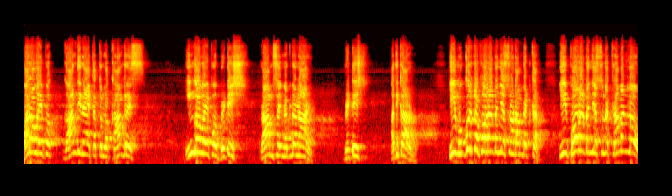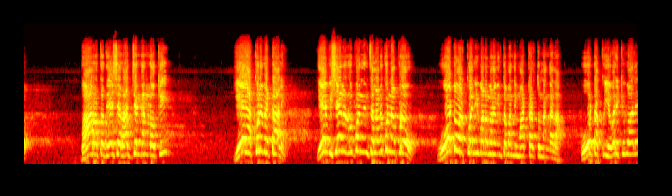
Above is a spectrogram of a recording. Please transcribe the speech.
మరోవైపు గాంధీ నాయకత్వంలో కాంగ్రెస్ ఇంకోవైపు బ్రిటిష్ రామ్సై మెక్డొనాల్డ్ బ్రిటిష్ అధికారులు. ఈ ముగ్గురితో పోరాటం చేస్తున్నాడు అంబేద్కర్. ఈ పోరాటం చేస్తున్న క్రమంలో భారతదేశ రాజ్యాంగంలోకి ఏ హక్కులు పెట్టాలి ఏ విషయాలు రూపొందించాలనుకున్నప్పుడు ఓటు హక్కు అని ఇవాళ మనం ఇంతమంది మాట్లాడుతున్నాం కదా. ఓటు హక్కు ఎవరికి ఇవ్వాలి?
